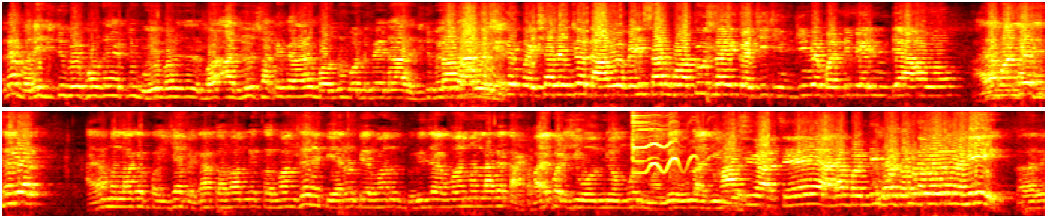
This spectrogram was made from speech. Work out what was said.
અલ્યા મને જીતુભાઈ ફોન કર્યો એટલે મુએ ભરે બ- આ જો સાટે પહેલા બળનું બળનું બે ના જીતુભાઈ પૈસા લઈ જો દાવો કઈ સર હોતું જ નહીં કજી જિંદગી મે બંદી પહેરીને ત્યાં આવો. અરે મને મને યાર. ને, મને લાગે પૈસા ભેગા કરવા ને કરવાનું છે ને પેરણ પહેરવાનું ભૂલી જવાનું મને લાગે કાઢવાય પડશે ઓમ બોલ મને એવું લાગ્યું સાચી વાત છે. આરા બંદી નહીં. અરે.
